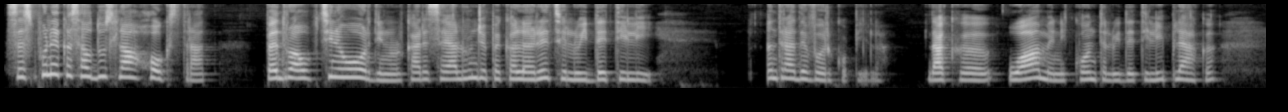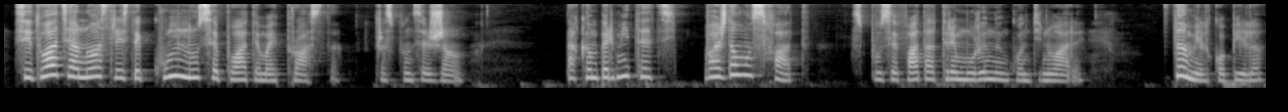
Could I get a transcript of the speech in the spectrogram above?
Se spune că s-au dus la Hochstrat pentru a obține ordinul care să-i alunge pe călăreții lui Detili. Într-adevăr, copilă, dacă oamenii contelui Detili pleacă, situația noastră este cum nu se poate mai proastă, răspunse Jean. Dacă îmi permiteți, v-aș da un sfat, spuse fata tremurând în continuare. Dă-mi-l, copilă,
